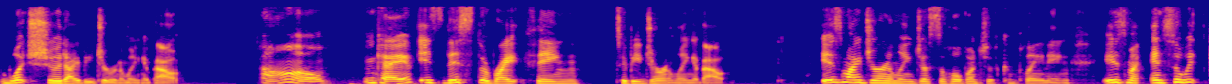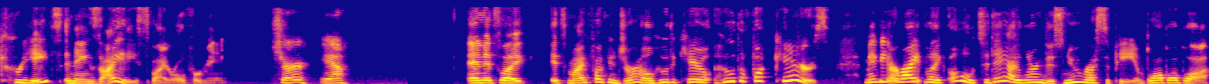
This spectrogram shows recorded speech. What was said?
what should I be journaling about? Oh, okay. is this the right thing to be journaling about? Is my journaling just a whole bunch of complaining? Is my and so it creates an anxiety spiral for me. Sure. Yeah. And it's like it's my fucking journal. Who the care who the fuck cares? Maybe I write like, "Oh, today I learned this new recipe and blah blah blah."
